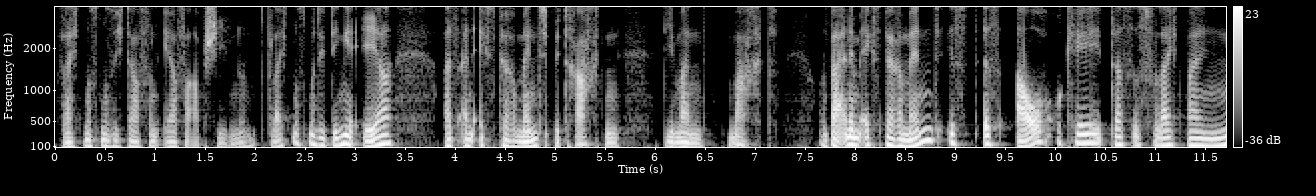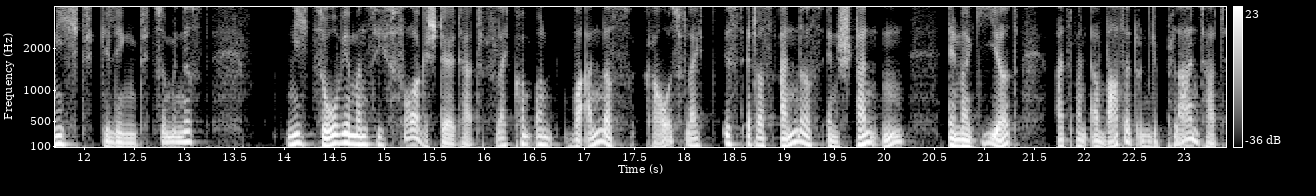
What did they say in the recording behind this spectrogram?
Vielleicht muss man sich davon eher verabschieden und vielleicht muss man die Dinge eher als ein Experiment betrachten, die man macht. Und bei einem Experiment ist es auch okay, dass es vielleicht mal nicht gelingt. Zumindest nicht so, wie man es sich vorgestellt hat. Vielleicht kommt man woanders raus, vielleicht ist etwas anderes entstanden, emergiert, als man erwartet und geplant hat.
